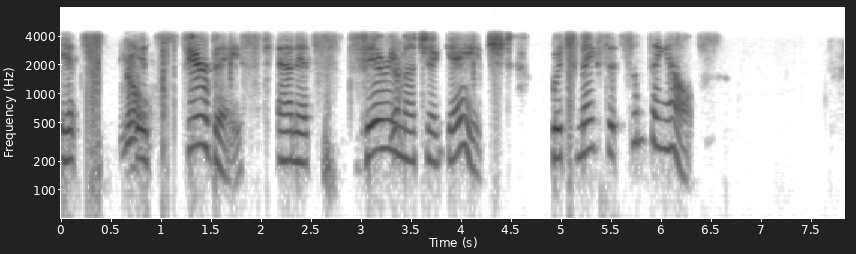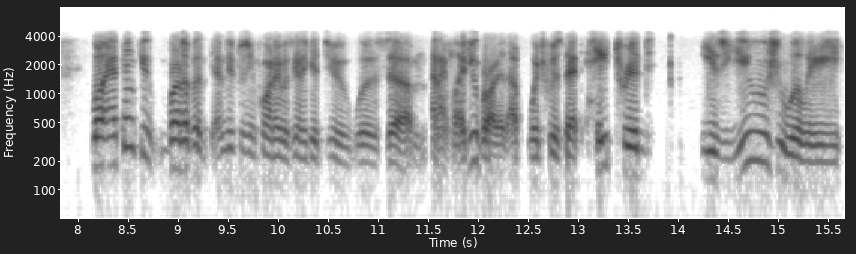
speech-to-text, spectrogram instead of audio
It's no, it's fear based and it's very Yeah. much engaged, which makes it something else. Well, I think you brought up an interesting point I was going to get to was, um, and I'm glad you brought it up, which was that hatred is usually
